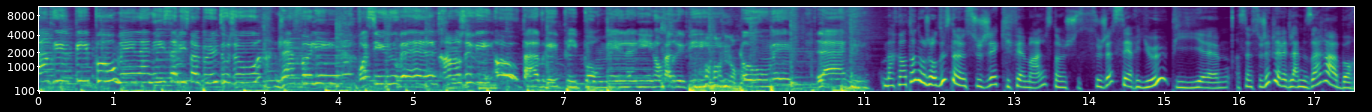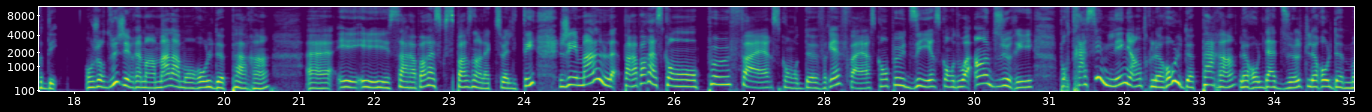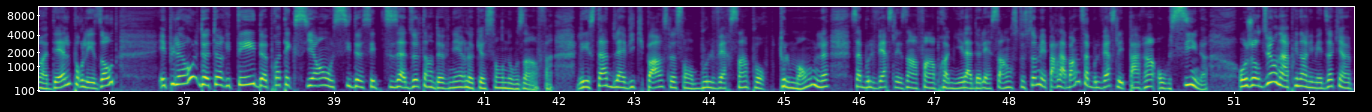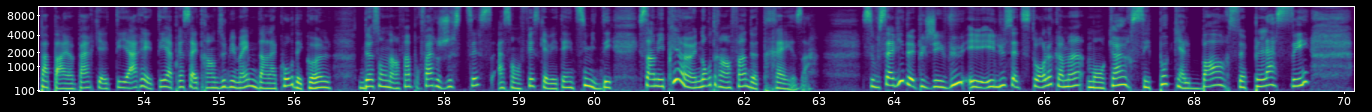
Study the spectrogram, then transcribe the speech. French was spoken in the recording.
Par dépit pour Mélanie, sa vie c'est un peu toujours de la folie. Voici une nouvelle tranche de vie. Oh, pas de répit pour Mélanie, non pas de répit Oh, non. pour Mélanie. Marc-Antoine, aujourd'hui, c'est un sujet qui fait mal. C'est un sujet sérieux, puis euh, c'est un sujet que j'avais de la misère à aborder. Aujourd'hui, j'ai vraiment mal à mon rôle de parent euh, et, et ça a rapport à ce qui se passe dans l'actualité. J'ai mal par rapport à ce qu'on peut faire, ce qu'on devrait faire, ce qu'on peut dire, ce qu'on doit endurer pour tracer une ligne entre le rôle de parent, le rôle d'adulte, le rôle de modèle pour les autres et puis le rôle d'autorité, de protection aussi de ces petits adultes en devenir là, que sont nos enfants. Les stades de la vie qui passent là, sont bouleversants pour tout le monde. là. Ça bouleverse les enfants en premier, l'adolescence, tout ça, mais par la bande, ça bouleverse les parents aussi. Aujourd'hui, on a appris dans les médias qu'il y a un papa, un père qui a été arrêté après s'être rendu lui-même dans la cour d'école de son enfant pour faire justice à son fils qui avait été intimidé. Il s'en est pris à un autre enfant de 13 ans. Si vous saviez depuis que j'ai vu et, lu cette histoire-là, comment mon cœur sait pas quelle barre se placer,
